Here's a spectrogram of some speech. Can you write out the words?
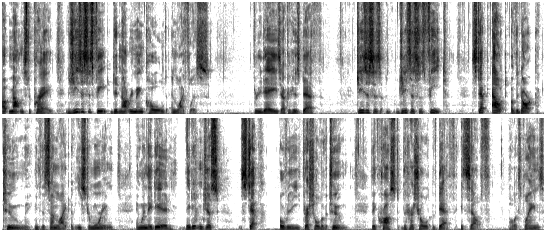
up mountains to pray. Jesus' feet did not remain cold and lifeless. Three days after his death, Jesus' Jesus's feet stepped out of the dark tomb into the sunlight of Easter morning. And when they did, they didn't just step over the threshold of a tomb, they crossed the threshold of death itself. Paul explains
